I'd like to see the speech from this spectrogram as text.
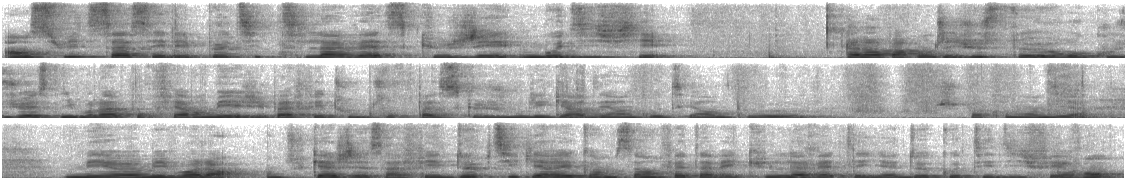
Ensuite, ça, c'est les petites lavettes que j'ai modifiées. Alors par contre j'ai juste euh, recousu à ce niveau-là pour fermer, j'ai pas fait tout le tour parce que je voulais garder un côté un peu, euh, je sais pas comment dire. Mais, euh, mais voilà, en tout cas ça fait deux petits carrés comme ça en fait avec une lavette et il y a deux côtés différents.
